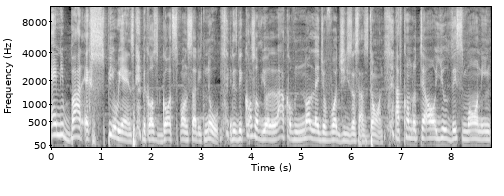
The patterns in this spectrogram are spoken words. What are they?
any bad experience because God sponsored it. No, it is because of your lack of knowledge of what Jesus has done. I've come to tell you this morning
